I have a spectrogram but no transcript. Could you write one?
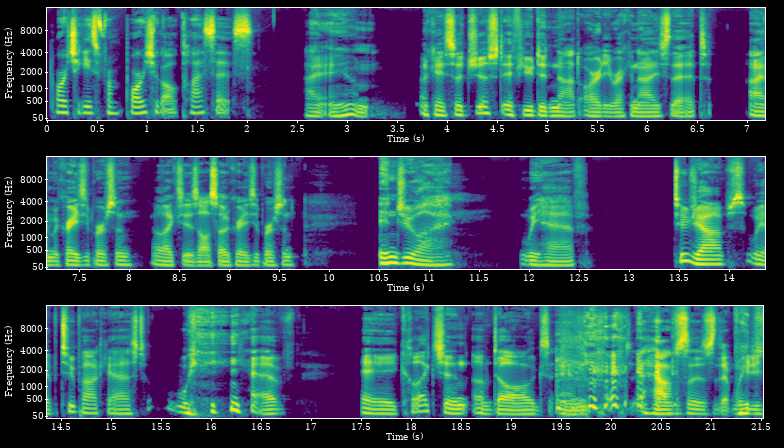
Portuguese from Portugal classes? I am. Okay, so just if you did not already recognize that I'm a crazy person, Alexia is also a crazy person. In July, we have two jobs, we have two podcasts, we have a collection of dogs and houses that we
